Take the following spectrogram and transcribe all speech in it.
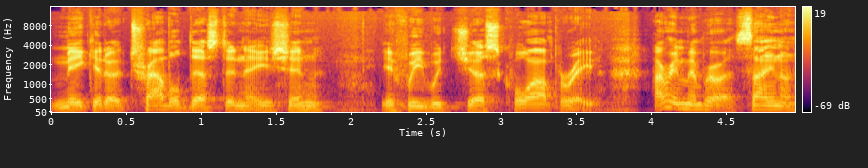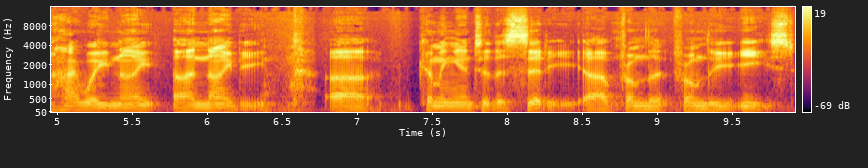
make it a travel destination if we would just cooperate. I remember a sign on Highway 90 uh, coming into the city uh, from the from the east.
